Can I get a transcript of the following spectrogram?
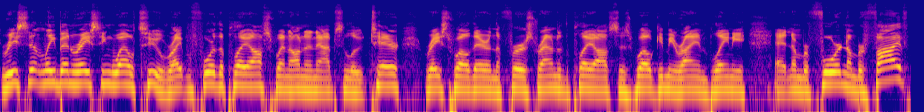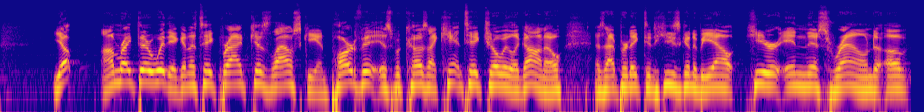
recently been racing well too. Right before the playoffs, went on an absolute tear. Raced well there in the first round of the playoffs as well. Give me Ryan Blaney at number four, number five. Yep, I'm right there with you. Going to take Brad Keselowski, and part of it is because I can't take Joey Logano, as I predicted he's going to be out here in this round of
